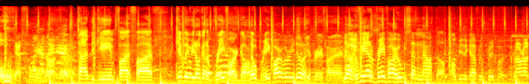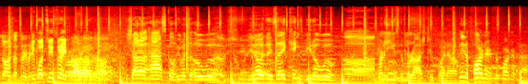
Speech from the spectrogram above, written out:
oh. Definitely not that. Tied the game 5-5. Can't believe we don't got a Braveheart going. No Braveheart? What are we doing? Be a Braveheart right Yo, if we had a Braveheart, who we sending out though? I'll be the guy for the Braveheart. Round, round dogs on three. Ready? One, two, three. Shout out Haskell, he went to OWU. you know what they say? Kings beat OWU. Uh, we're gonna use the Mirage 2.0. Need a partner for partner pass.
